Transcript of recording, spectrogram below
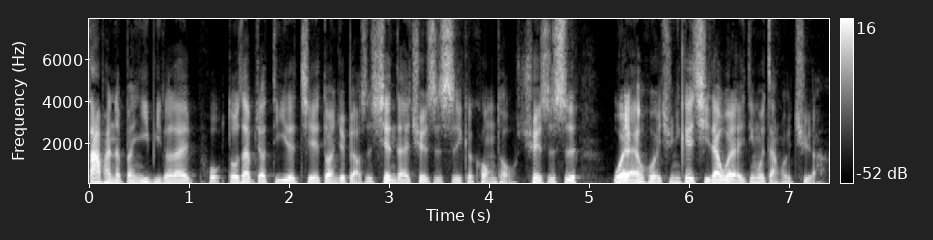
大盘的本益比都在破，都在比较低的阶段，就表示现在确实是一个空头，确实是未来会回去。你可以期待未来一定会涨回去啊，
